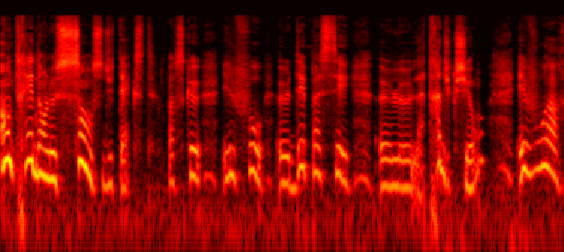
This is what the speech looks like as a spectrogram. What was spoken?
Entrer dans le sens du texte parce que il faut euh, dépasser euh, la traduction et voir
